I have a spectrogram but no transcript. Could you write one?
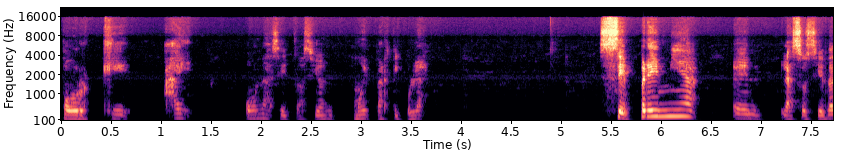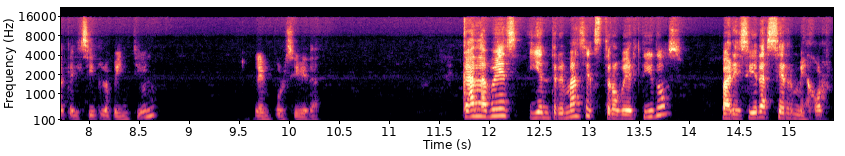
porque hay una situación muy particular. Se premia en la sociedad del siglo XXI la impulsividad. Cada vez y entre más extrovertidos, pareciera ser mejor.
